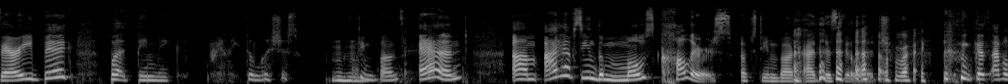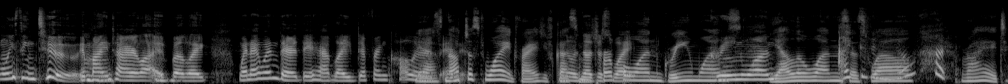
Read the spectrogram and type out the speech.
very big, but they make really delicious Mm-hmm. steam buns. And um, I have seen the most colors of steam bun at this village. Right. Because I've only seen two in my entire life. But like when I went there, they have like different colors. Yes, not just white, right? You've got No, some purple one, green ones, Green one. yellow ones I as well. know that. Right.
